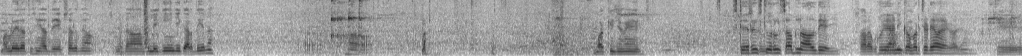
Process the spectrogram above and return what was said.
ਮੰਨ ਲਓ ਇਹਦਾ ਤੁਸੀਂ ਆ ਦੇਖ ਸਕਦੇ ਹੋ ਜਿੱਦਾਂ ਬਲੀਕਿੰਗ ਜੀ ਕਰਦੀ ਹੈ ਨਾ। ਹਾਂ। ਬਾਕੀ ਜਿਵੇਂ ਸਟੀਅਰਿੰਗ ਸਟੂਰਿੰਗ ਸਭ ਨਾਲ ਦੇ ਹੈ ਜੀ। ਸਾਰਾ ਕੁਝ ਕੋਈ ਐ ਨਹੀਂ ਕਵਰ ਚੜਿਆ ਹੋਏਗਾ ਜਾਂ। ਤੇ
